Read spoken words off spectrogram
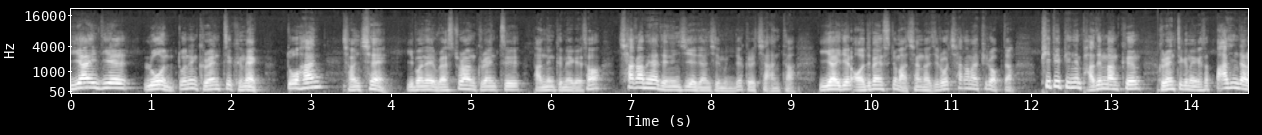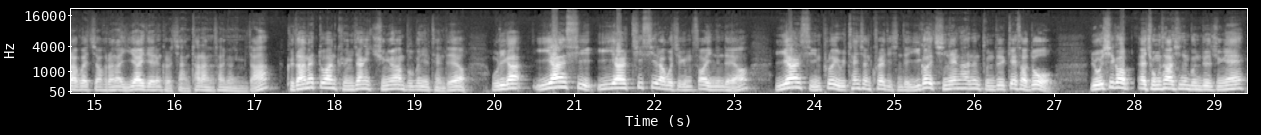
EIDL 론 또는 그랜트 금액 또한 전체 이번에 레스토랑 그랜트 받는 금액에서 차감해야 되는지에 대한 질문인데 그렇지 않다. EIDL 어드밴스도 마찬가지로 차감할 필요 없다. PPP는 받은 만큼 그랜트 금액에서 빠진다라고 했죠. 그러나 EIDL은 그렇지 않다라는 설명입니다. 그 다음에 또한 굉장히 중요한 부분일 텐데요. 우리가 ERC, ERTC라고 지금 써 있는데요. ERC, Employee Retention Credit인데 이걸 진행하는 분들께서도 요식업에 종사하시는 분들 중에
